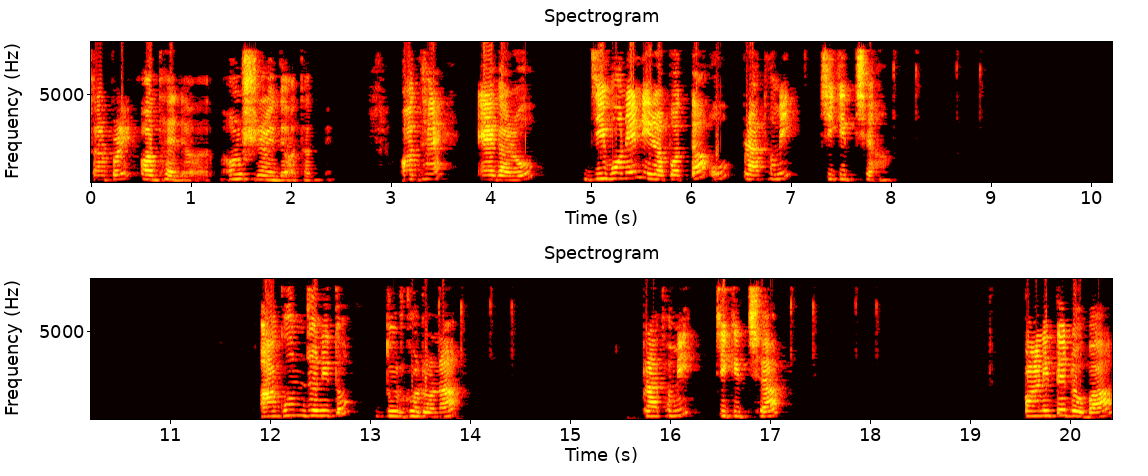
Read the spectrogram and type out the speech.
তারপরে অধ্যায় দেওয়া, অনুশীলনী দেওয়া থাকবে। অধ্যায় এগারো জীবনের নিরাপত্তা ও প্রাথমিক চিকিৎসা। আগুনজনিত দুর্ঘটনা, প্রাথমিক চিকিৎসা। পানিতে ডোবা।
